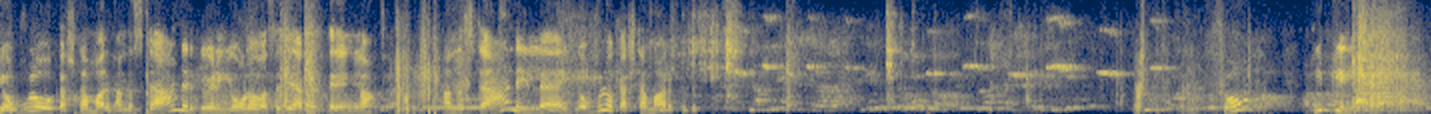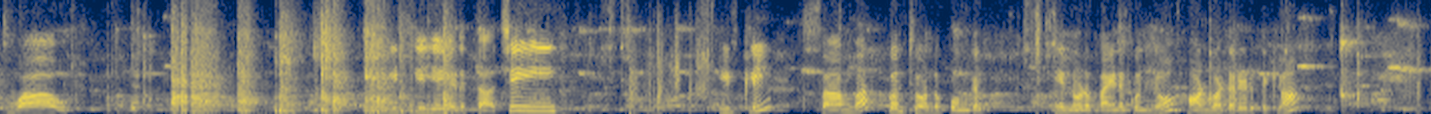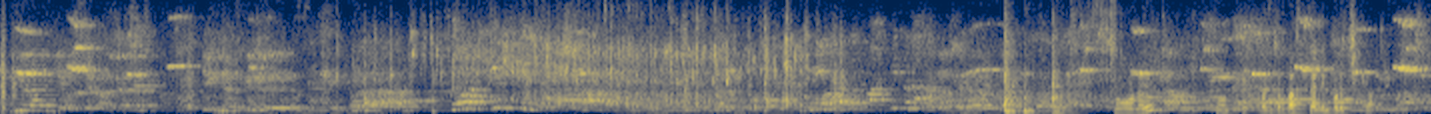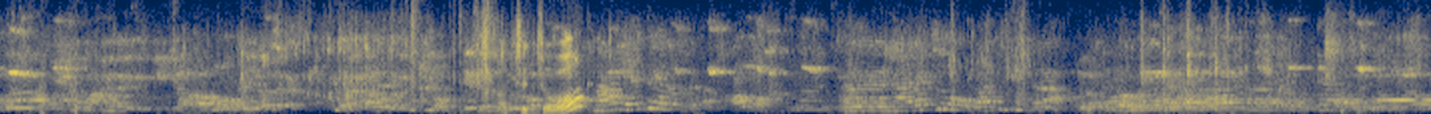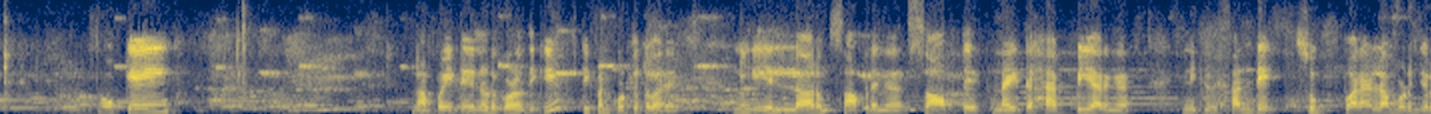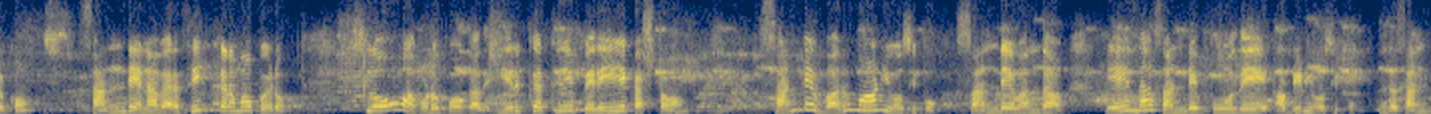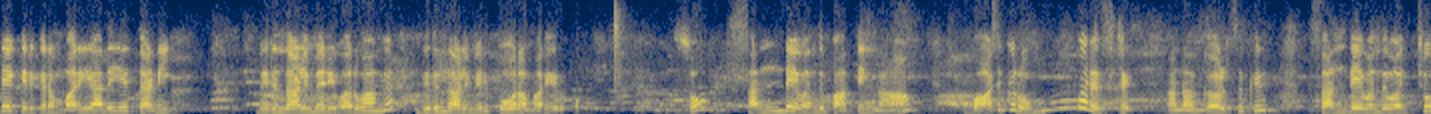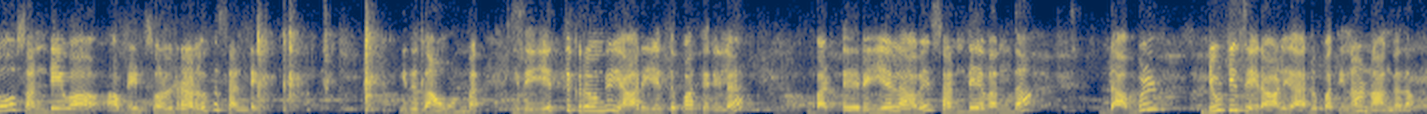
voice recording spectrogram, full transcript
எவ்வளோ கஷ்டமாக இருக்குது அந்த ஸ்டாண்ட் இருக்கவே எனக்கு எவ்வளோ வசதியாக இருக்குது தெரியுங்களா? அந்த ஸ்டாண்டு இல்லை எவ்வளோ கஷ்டமாக இருக்குது. ஸோ இட்லி. வாவ் இட்லியை எடுத்தாச்சு. இட்லி சாம்பார் கொஞ்சோண்டு பொங்கல். என்னோட பையனை கொஞ்சம் ஹாட் வாட்டர் எடுத்துக்கலாம். போடு ஓகே கொஞ்சம் பஸ் தண்ணி பிடிச்சிக்கலாம். அச்சோ ஓகே நான் போயிட்டு என்னோடய குழந்தைக்கு டிஃபன் கொடுத்துட்டு வரேன். நீங்கள் எல்லாரும் சாப்பிடுங்க. சாப்பிட்டு நைட்டு ஹாப்பியாக இருங்க. இன்றைக்கி சண்டே சூப்பராக எல்லாம் முடிஞ்சிருக்கும். சண்டேனா வேறு சீக்கிரமாக போயிடும். ஸ்லோவாக கூட போகாது. இருக்கிறதுலேயே பெரிய கஷ்டம். சண்டே வருமானு யோசிப்போம். சண்டே வந்தால் ஏன் தான் சண்டே போதே அப்படின்னு யோசிப்போம். இந்த சண்டேக்கு இருக்கிற மரியாதையே தனி. விருந்தாளி மாரி வருவாங்க விருந்தாளி மாரி போகிற மாதிரி இருக்கும். ஸோ சண்டே வந்து பார்த்திங்கன்னா பாய்ஸுக்கு ரொம்ப ரெஸ்ட்டு ஆனால் கேர்ள்ஸுக்கு சண்டே வந்து வச்சோ சண்டேவா? அப்படின்னு சொல்கிற அளவுக்கு சண்டே. இதுதான் உண்மை. இதை ஏற்றுக்கிறவங்க யார் ஏற்றுப்பா தெரியல. பட்டு ரியலாகவே சண்டே வந்தால் டபுள் டியூட்டி செய்கிற ஆள் யாருன்னு பார்த்தீங்கன்னா நாங்கள் தான்.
